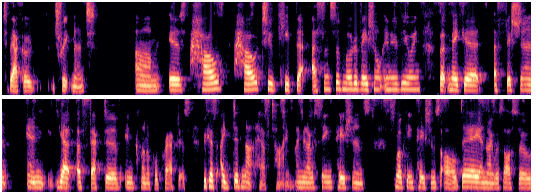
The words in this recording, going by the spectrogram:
tobacco treatment um, is how how to keep the essence of motivational interviewing but make it efficient and yet effective in clinical practice because i did not have time. I mean i was seeing patients smoking patients all day and i was also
